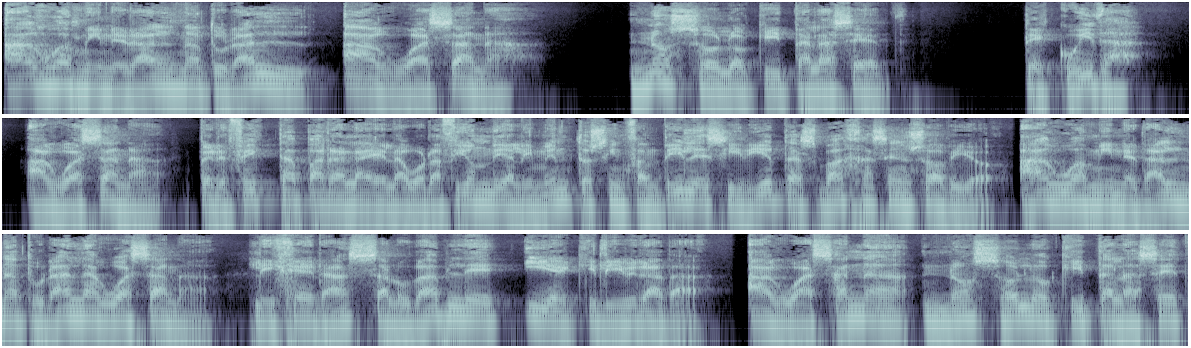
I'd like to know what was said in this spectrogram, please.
Agua mineral natural, agua sana. No solo quita la sed, te cuida. Agua sana, perfecta para la elaboración de alimentos infantiles y dietas bajas en sodio. Agua mineral natural agua sana, ligera, saludable y equilibrada. Agua sana no solo quita la sed,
